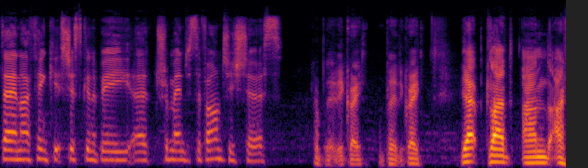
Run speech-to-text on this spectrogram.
then I think it's just going to be a tremendous advantage to us. Completely agree. Completely agree. Yep, glad. And I,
